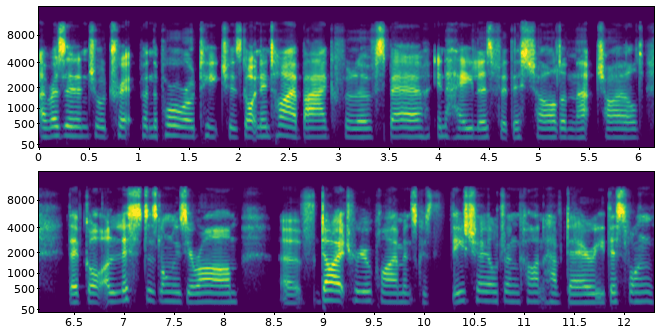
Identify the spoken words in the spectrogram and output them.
a residential trip and the poor old teacher's got an entire bag full of spare inhalers for this child and that child. They've got a list as long as your arm of dietary requirements because these children can't have dairy. This one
